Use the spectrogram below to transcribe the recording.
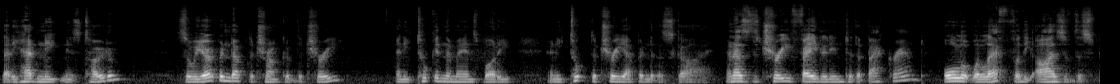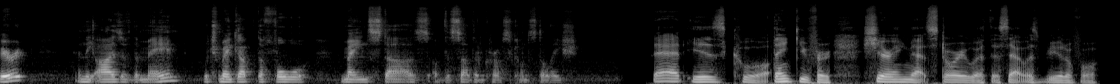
that he hadn't eaten his totem. So he opened up the trunk of the tree and he took in the man's body and he took the tree up into the sky. And as the tree faded into the background, all that were left were the eyes of the spirit and the eyes of the man, which make up the four main stars of the Southern Cross constellation. That is cool. Thank you for sharing that story with us. That was beautiful.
